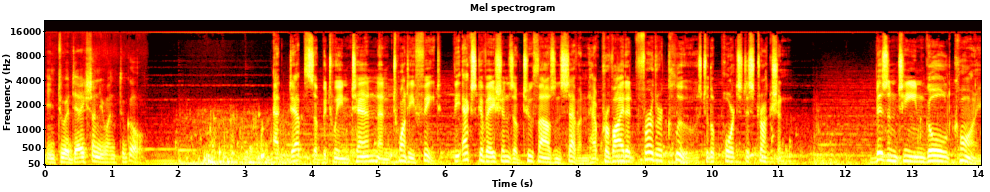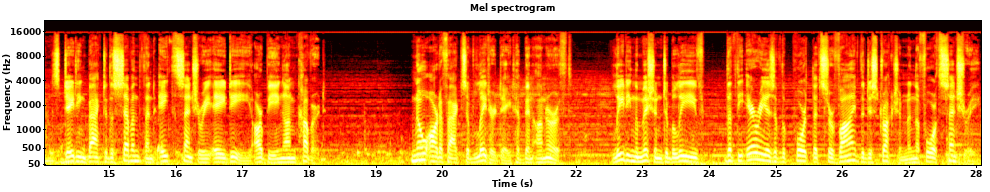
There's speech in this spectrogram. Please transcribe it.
into a direction you want to go. At depths of between 10 and 20 feet, the excavations of 2007 have provided further clues to the port's destruction. Byzantine gold coins dating back to the 7th and 8th century AD are being uncovered. No artifacts of later date have been unearthed, leading the mission to believe that the areas of the port that survived the destruction in the 4th century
